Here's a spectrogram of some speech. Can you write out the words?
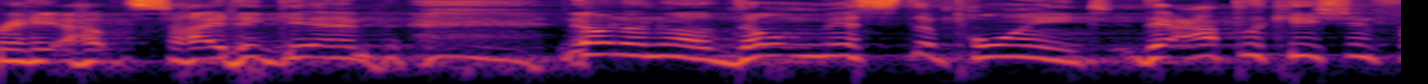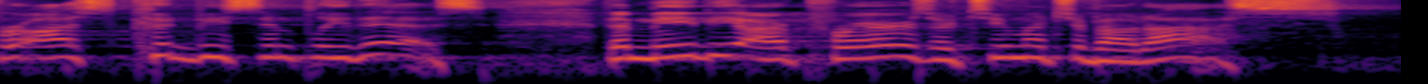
pray outside again. No, no, no, don't miss the point. The application for us could be simply this that maybe our prayers are too much about us,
